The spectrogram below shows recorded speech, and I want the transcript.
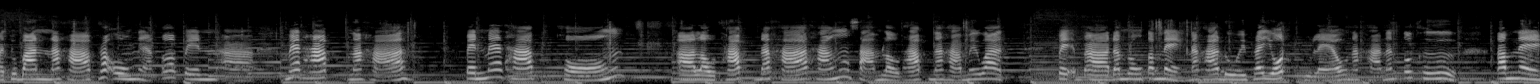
ปัจจุบันนะคะ พระองค์เนี่ยก็เป็นแม่ทัพนะคะ เป็นแม่ทัพของ เหล่าทัพนะคะ ทั้ง 3 เหล่าทัพนะคะ ไม่ว่าเป็นอ่าดำรงตำแหน่งนะคะ โดยพระยศอยู่แล้วนะคะ นั่นก็คือตำแหน่ง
